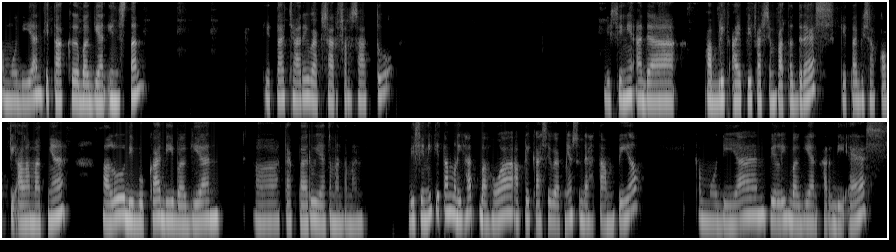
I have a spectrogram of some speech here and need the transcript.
Kemudian kita ke bagian instant. Kita cari web server 1. Di sini ada public IP versi 4 address. Kita bisa copy alamatnya lalu dibuka di bagian uh, tab baru ya teman-teman. Di sini kita melihat bahwa aplikasi webnya sudah tampil, kemudian pilih bagian RDS,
